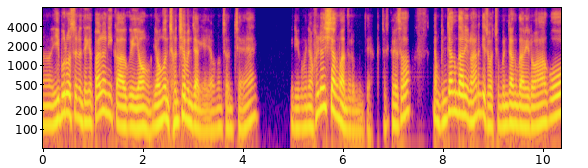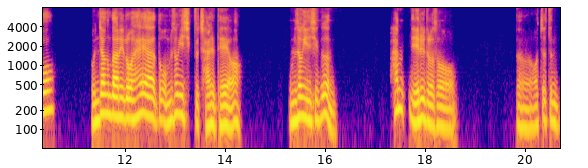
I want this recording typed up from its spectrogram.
어, 입으로 쓰면 되게 빠르니까 그게 0, 0은 전체 문장이에요. 0은 전체. 그리고 그냥 훈련 시작만 누르면 돼요. 그래서 그냥 문장 단위로 하는 게 좋죠. 문장 단위로 하고 문장 단위로 해야 또 음성 인식도 잘 돼요. 음성 인식은 한 예를 들어서 어, 어쨌든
